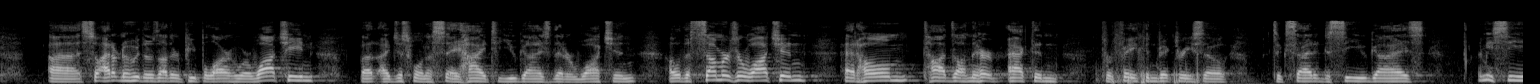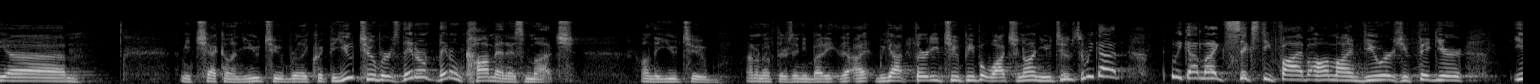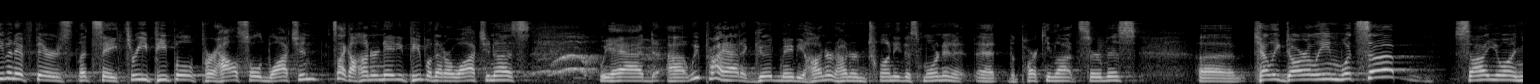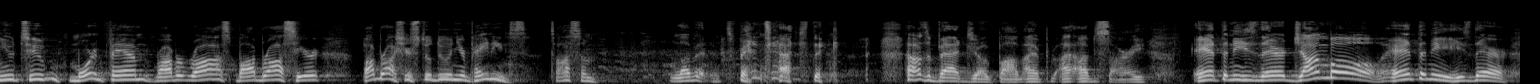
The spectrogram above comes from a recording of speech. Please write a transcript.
Uh, so I don't know who those other people are who are watching, but I just want to say hi to you guys that are watching. Oh, the Summers are watching at home. Todd's on there acting for faith and victory. So it's excited to see you guys. Let me see. Um, let me check on YouTube really quick. The YouTubers they don't they don't comment as much on the YouTube. I don't know if there's anybody. I, we got 32 people watching on YouTube, so we got we got like 65 online viewers. You figure even if there's let's say three people per household watching, it's like 180 people that are watching us. We had uh, we probably had a good maybe 100 120 this morning at, at the parking lot service. Uh, Kelly Darling, what's up? Saw you on YouTube. Morning, fam. Robert Ross, Bob Ross here. Bob Ross, you're still doing your paintings. It's awesome. Love it. It's fantastic. That was a bad joke, Bob. I, I, am sorry. Anthony's there. Jumbo. Anthony, he's there.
